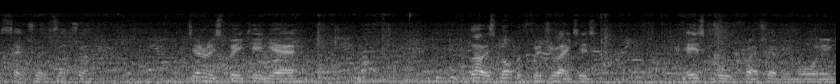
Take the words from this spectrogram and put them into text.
etc., etc. Generally speaking, yeah, though it's not refrigerated, it is caught fresh every morning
